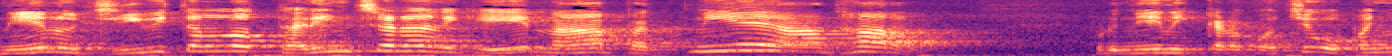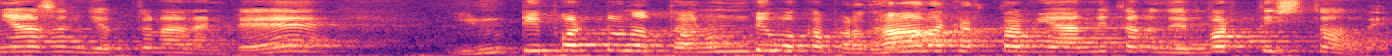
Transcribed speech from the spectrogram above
నేను జీవితంలో తరించడానికి నా పత్నియే ఆధారం. ఇప్పుడు నేను ఇక్కడికి వచ్చి ఉపన్యాసం చెప్తున్నానంటే ఇంటి పట్టున తనుండి ఒక ప్రధాన కర్తవ్యాన్ని తను నిర్వర్తిస్తోంది.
